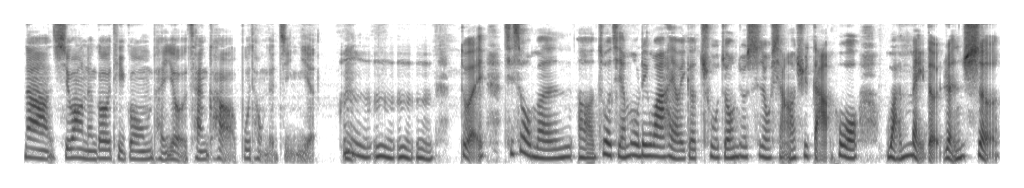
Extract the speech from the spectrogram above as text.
那希望能够提供朋友参考不同的经验。嗯嗯嗯嗯，对，其实我们呃做节目，另外还有一个初衷，就是我想要去打破完美的人设。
